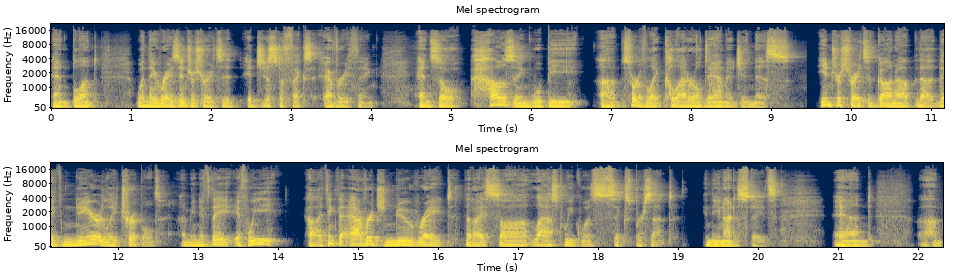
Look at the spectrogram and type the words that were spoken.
and blunt, when they raise interest rates, it, it just affects everything. And so housing will be uh, sort of like collateral damage in this. Interest rates have gone up. They've nearly tripled. I mean, if they, if we, uh, I think the average new rate that I saw last week was 6% in the United States. And um,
